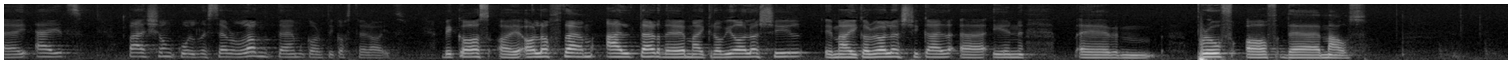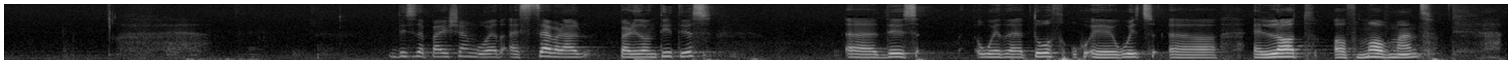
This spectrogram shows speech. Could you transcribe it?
uh, AIDS, patient could receive long-term corticosteroids because uh, all of them alter the microbiology, uh, microbiological uh, in um, proof of the mouse. This is a patient with several periodontitis. This with a tooth uh, a lot of movement.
